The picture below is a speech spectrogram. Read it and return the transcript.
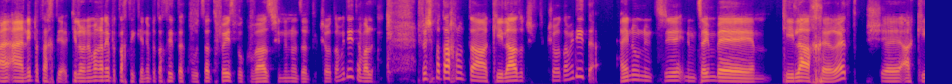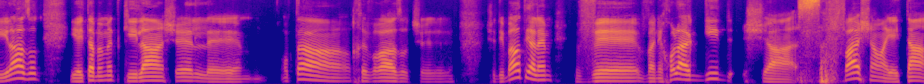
אה, אני פתחתי, כאילו אני אומר אני פתחתי כי אני פתחתי את הקבוצת פייסבוק ואז שינינו את זה לתקשורת אמיתית, אבל לפני שפתחנו את הקהילה הזאת של תקשורת אמיתית, היינו נמצא, נמצאים בקהילה אחרת, שהקהילה הזאת היא הייתה באמת קהילה של אה, אותה חברה הזאת ש, שדיברתי עליהם, ו, ואני יכול להגיד שהשפה שם היא הייתה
